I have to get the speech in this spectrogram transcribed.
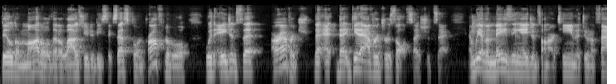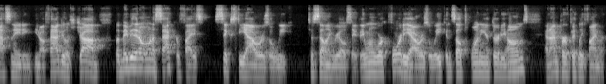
build a model that allows you to be successful and profitable with agents that are average, that, that get average results, I should say. And we have amazing agents on our team that doing a fascinating, you know, fabulous job, but maybe they don't want to sacrifice 60 hours a week to selling real estate. They want to work 40 hours a week and sell 20 or 30 homes, and I'm perfectly fine with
